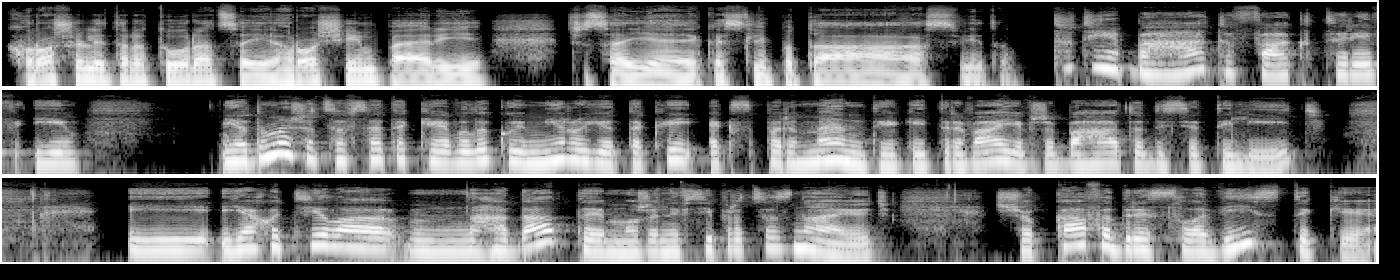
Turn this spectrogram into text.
хороша література, це є гроші імперії, чи це є якась сліпота світу? Тут є багато факторів, і я думаю, що це все-таки великою мірою такий експеримент, який триває вже багато десятиліть. І я хотіла нагадати, може, не всі про це знають, що кафедри славістики.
